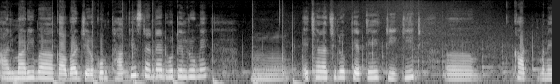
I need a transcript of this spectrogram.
আলমারি বা কাবার যেরকম থাকে স্ট্যান্ডার্ড হোটেল রুমে এছাড়া ছিল কেটল টিকিট খাট মানে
